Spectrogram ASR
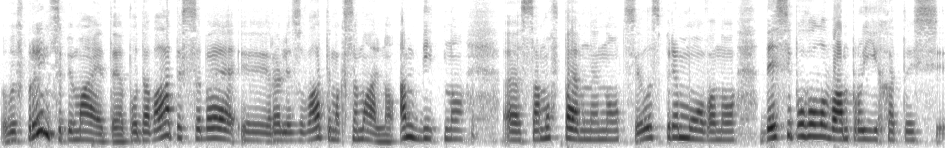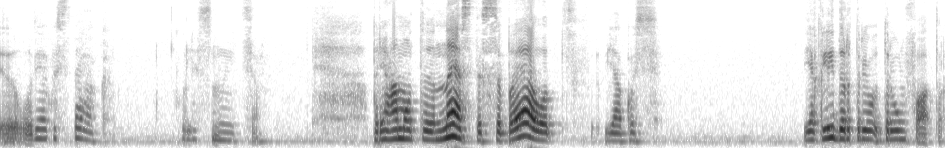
Ви, в принципі, маєте подавати себе, і реалізувати максимально амбітно, е, самовпевнено, цілеспрямовано, десь і по головам проїхатись. Е, От якось так. Колісниця. Прямо от нести себе, от якось як лідер тріу- тріумфатор.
